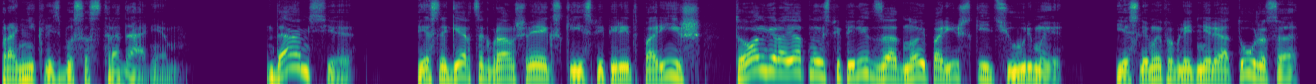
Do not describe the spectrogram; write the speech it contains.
прониклись бы состраданием. Дамсье, если герцог Брауншвейгский испепелит Париж, то он, вероятно, испепелит заодно и парижские тюрьмы. Если мы побледнели от ужаса,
